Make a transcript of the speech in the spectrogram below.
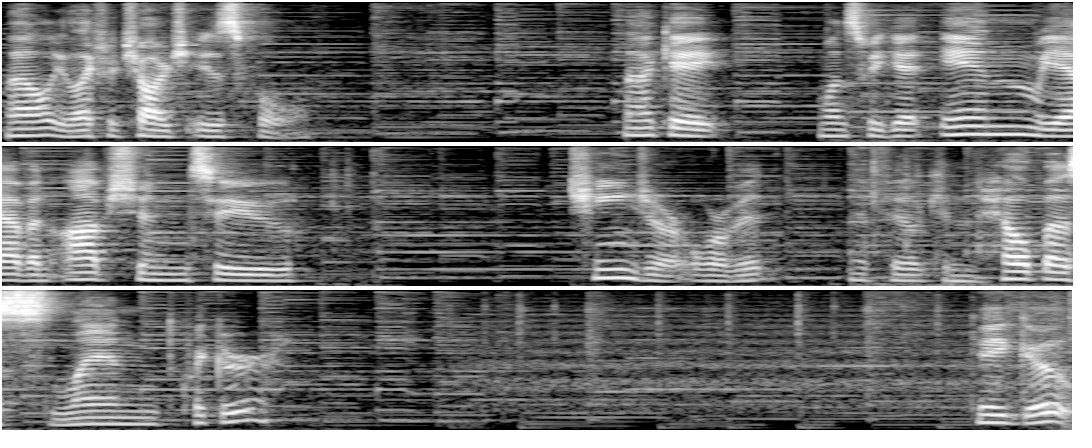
Well, electric charge is full. Okay, once we get in, we have an option to change our orbit if it can help us land quicker. Okay, go.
